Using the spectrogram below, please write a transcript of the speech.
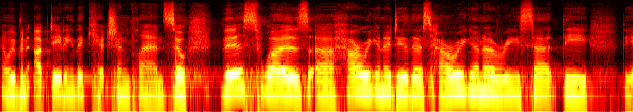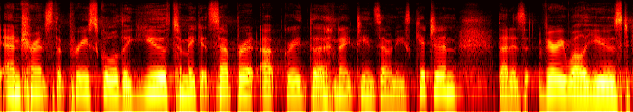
and we've been updating the kitchen plan. So this was uh, how are we going to do this? How are we going to reset the the entrance, the preschool, the youth to make it separate? Upgrade the 1970s kitchen that is very well used.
